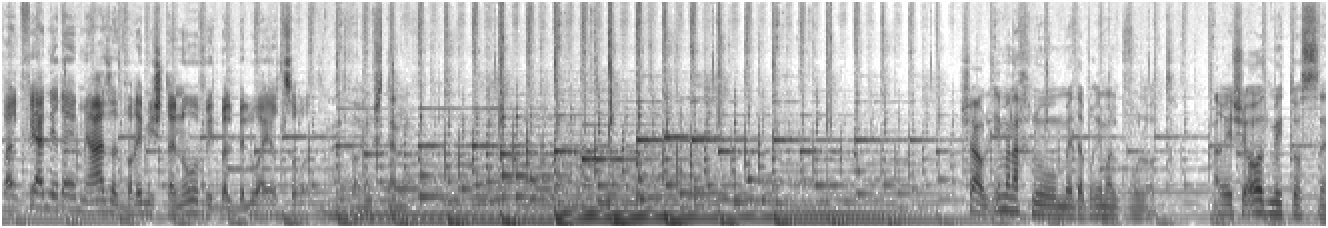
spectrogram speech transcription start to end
אבל כפי הנראה, מאז הדברים השתנו והתבלבלו היוצרות. הדברים השתנו. שאול, אם אנחנו מדברים על גבולות, הרי שעוד מיתוס אה,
